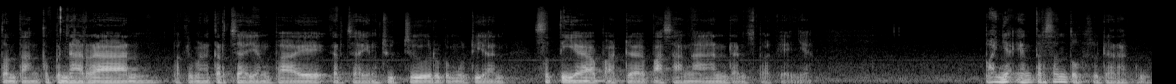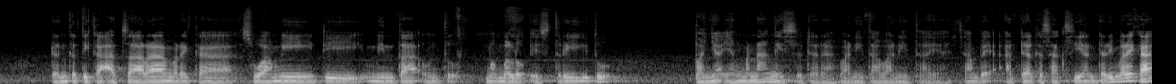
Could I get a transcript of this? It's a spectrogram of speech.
Tentang kebenaran bagaimana kerja yang baik kerja yang jujur kemudian setia pada pasangan dan sebagainya banyak yang tersentuh saudaraku. Dan ketika acara mereka suami diminta untuk memeluk istri itu banyak yang menangis saudara wanita-wanita ya. Sampai ada kesaksian dari mereka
